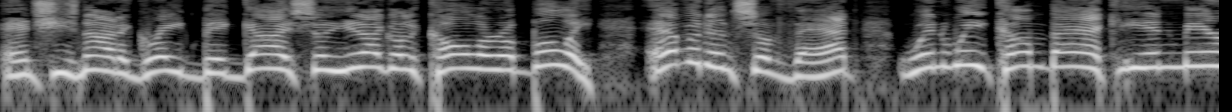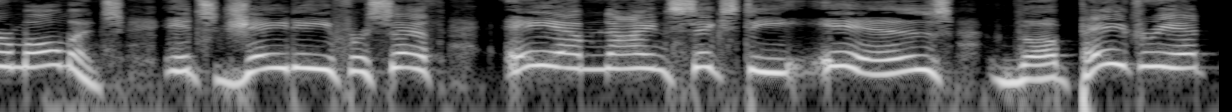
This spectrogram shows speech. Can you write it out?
and she's not a great big guy, so you're not going to call her a bully. Evidence of that when we come back in mere moments. It's JD for Seth. AM 960 is the Patriot.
